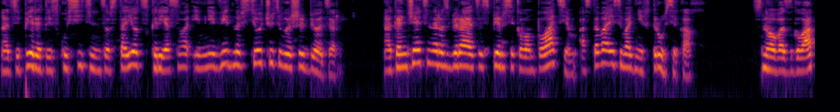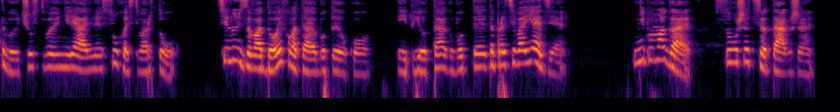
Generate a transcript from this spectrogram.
А теперь эта искусительница встает с кресла, и мне видно все чуть выше бедер. Окончательно разбирается с персиковым платьем, оставаясь в одних трусиках. Снова сглатываю, чувствую нереальную сухость во рту. Тянусь за водой, хватаю бутылку и пью так, будто это противоядие. Не помогает, сушит все так же,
